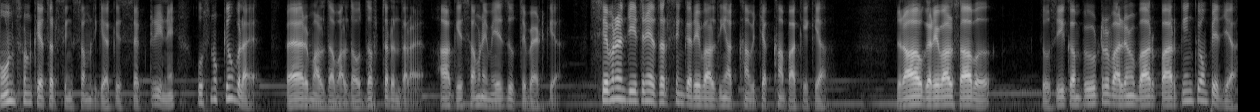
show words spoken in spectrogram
ਹੁਣ ਸੁਣ ਕੇ ਅਤਰ ਸਿੰਘ ਸਮਝ ਗਿਆ ਕਿ ਸੈਕਟਰੀ ਨੇ ਉਸ ਨੂੰ ਕਿਉਂ ਬੁਲਾਇਆ। ਪੈਰ ਮਲਦਾ ਮਲਦਾ ਉਹ ਦਫ਼ਤਰ ਅੰਦਰ ਆਇਆ। ਆ ਕੇ ਸਾਹਮਣੇ ਮੇਜ਼ ਦੇ ਉੱਤੇ ਬੈਠ ਗਿਆ। ਸਿਮਰਨਜੀਤ ਨੇ ਅਤਰ ਸਿੰਘ ਗਰੇਵਾਲ ਦੀਆਂ ਅੱਖਾਂ ਵਿੱਚ ਅੱਖਾਂ ਪਾ ਕੇ ਕਿਹਾ, ਜਨਾਬ ਗਰੇਵਾਲ ਸਾਹਿਬ, ਤੁਸੀਂ ਕੰਪਿਊਟਰ ਵਾਲਿਆਂ ਨੂੰ ਬਾਹਰ ਪਾਰਕਿੰਗ ਕਿਉਂ ਭੇਜਿਆ?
